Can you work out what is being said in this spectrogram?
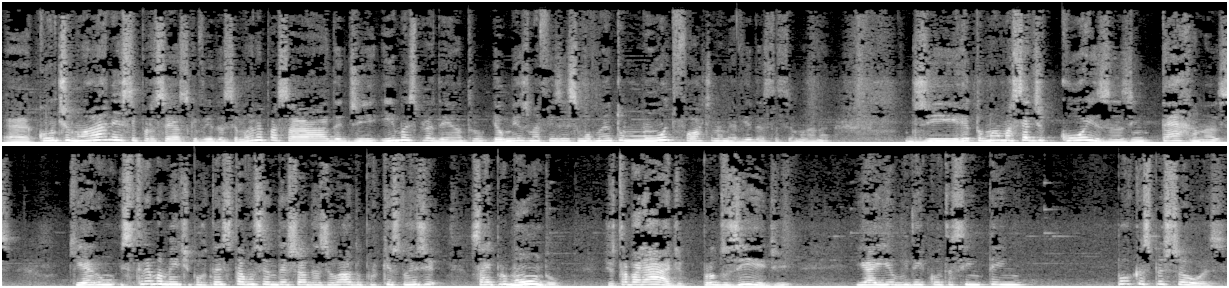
É, continuar nesse processo que veio da semana passada de ir mais para dentro. Eu mesma fiz esse movimento muito forte na minha vida essa semana, de retomar uma série de coisas internas que eram extremamente importantes, estavam sendo deixadas de lado por questões de sair para o mundo, de trabalhar, de produzir, de... e aí eu me dei conta assim, tem poucas pessoas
